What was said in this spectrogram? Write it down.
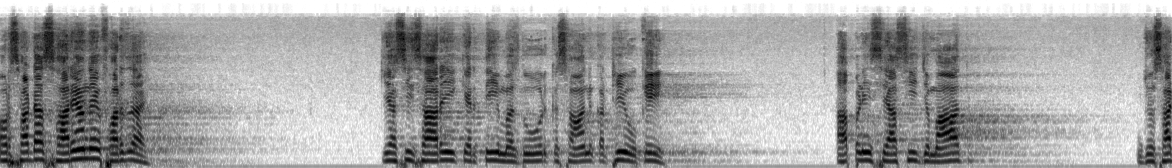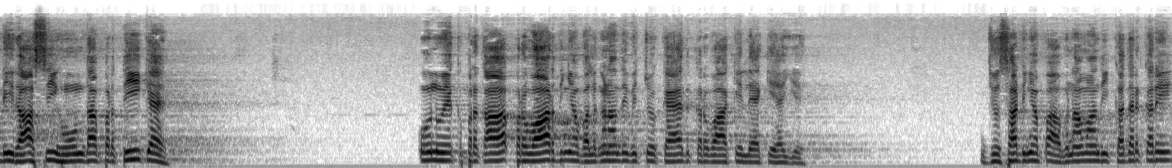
ਔਰ ਸਾਡਾ ਸਾਰਿਆਂ ਦਾ ਫਰਜ਼ ਹੈ ਕਿ ਅਸੀਂ ਸਾਰੇ ਕਿਰਤੀ, ਮਜ਼ਦੂਰ, ਕਿਸਾਨ ਇਕੱਠੇ ਹੋ ਕੇ ਆਪਣੀ ਸਿਆਸੀ ਜਮਾਤ, ਜੋ ਸਾਡੀ ਰਾਸ਼ੀ ਹੋਣ ਦਾ ਪ੍ਰਤੀਕ ਹੈ ਉਹਨੂੰ ਇੱਕ ਪ੍ਰਕਾਰ ਪਰਿਵਾਰ ਦੀਆਂ ਵਲਗਣਾਂ ਦੇ ਵਿੱਚੋਂ ਕੈਦ ਕਰਵਾ ਕੇ ਲੈ ਕੇ ਆਈਏ। ਜੋ ਸਾਡੀਆਂ ਭਾਵਨਾਵਾਂ ਦੀ ਕਦਰ ਕਰੇ,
